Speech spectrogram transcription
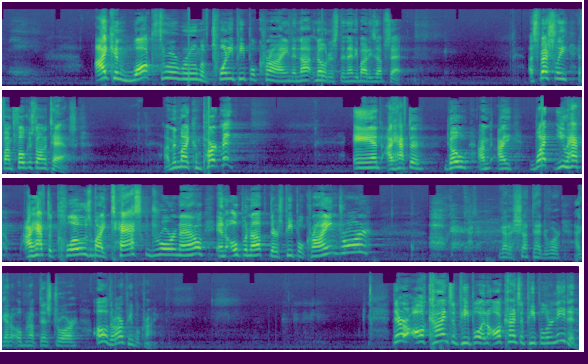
I can walk through a room of 20 people crying and not notice that anybody's upset, especially if I'm focused on a task. I'm in my compartment and I have to go. I'm, I, what you have, I have to close my task drawer now and open up there's people crying drawer. Oh, okay, I gotta, I gotta shut that drawer. I gotta open up this drawer. Oh, there are people crying. There are all kinds of people, and all kinds of people are needed.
